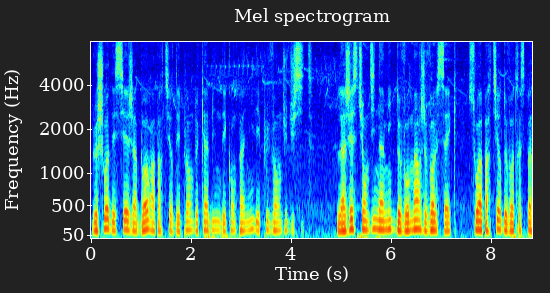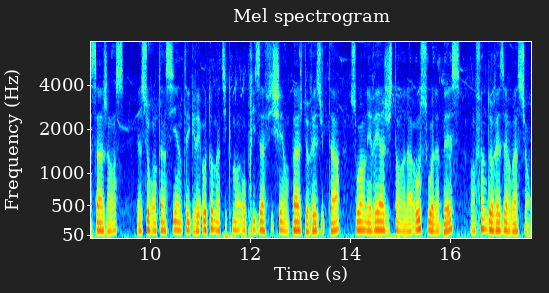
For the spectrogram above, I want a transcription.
le choix des sièges à bord à partir des plans de cabine des compagnies les plus vendues du site. La gestion dynamique de vos marges vol sec, soit à partir de votre espace agence, elles seront ainsi intégrées automatiquement aux prix affichés en page de résultats, soit en les réajustant à la hausse ou à la baisse en fin de réservation.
